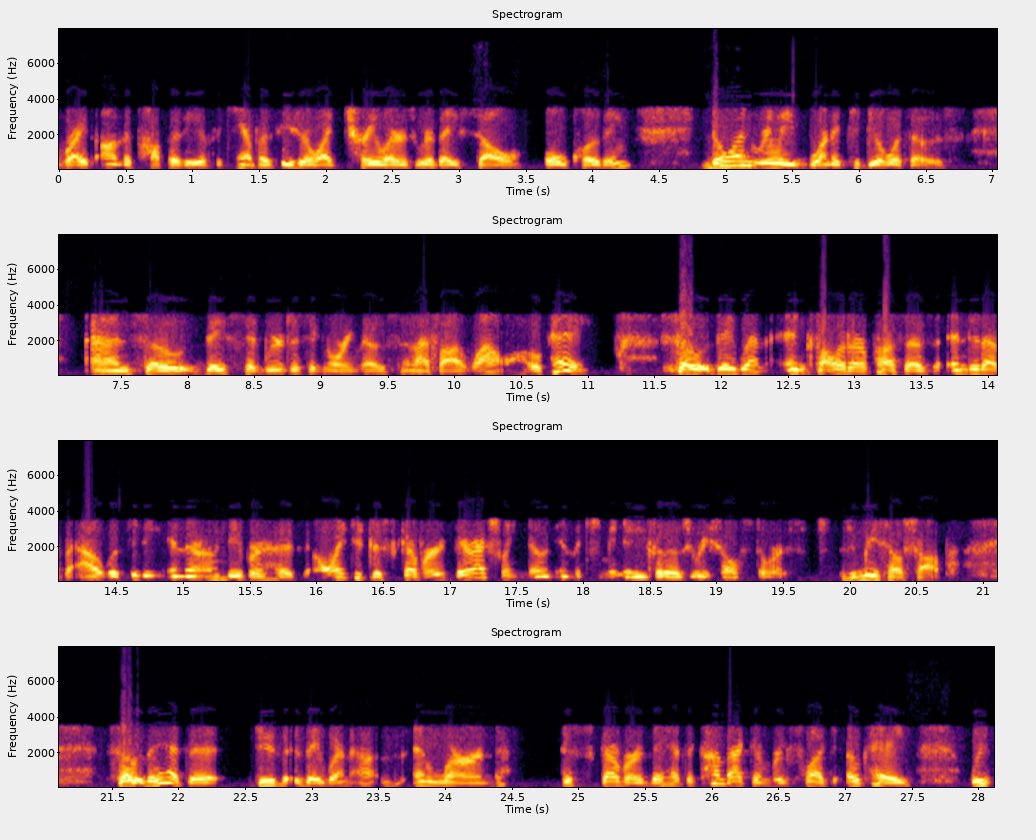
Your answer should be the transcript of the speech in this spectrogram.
right on the property of the campus. These are like trailers where they sell old clothing. No mm-hmm. one really wanted to deal with those. And so they said, we're just ignoring those. And I thought, wow, okay. So they went and followed our process, ended up outlisting in their own neighborhoods, only to discover they're actually known in the community for those resale stores, resale shop. So they had to do, they went out and learned discovered, they had to come back and reflect, okay, we,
